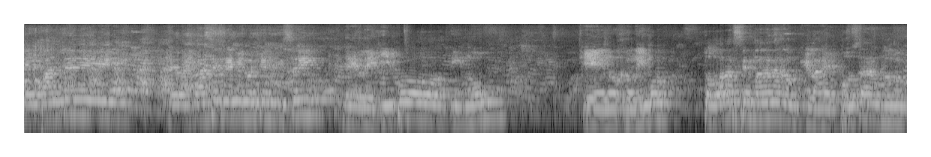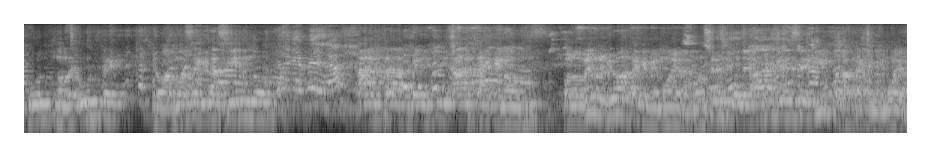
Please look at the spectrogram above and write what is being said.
De parte de, de la clase de 1086, del equipo Timón, que nos reunimos toda la semana, aunque las esposas no, nos, no les guste, lo vamos a seguir haciendo hasta, 20 hasta que nos, por lo menos yo hasta que me muera. No sé si los demás quieren seguir, pero hasta que me muera.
